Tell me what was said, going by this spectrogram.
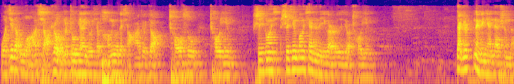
我记得我小时候，我们周边有一些朋友的小孩就叫超苏、超英。石兴邦石兴邦先生的一个儿子叫超英，那就是那个年代生的。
